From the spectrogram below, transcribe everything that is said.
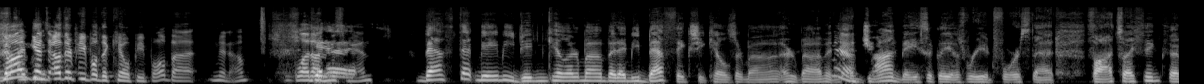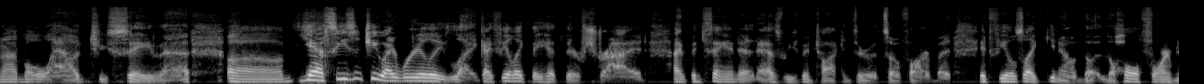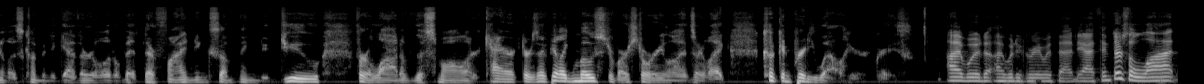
John I gets mean- other people to kill people, but you know, blood on his hands. Beth that maybe didn't kill her mom, but I mean Beth thinks she kills her mom, her mom, and, Yeah. and John basically has reinforced that thought. So I think that I'm allowed to say that. Um, yeah, season two I really like. I feel like they hit their stride. I've been saying it as we've been talking through it so far, but it feels like you know the the whole formula is coming together a little bit. They're finding something to do for a lot of the smaller characters. I feel like most of our storylines are like cooking pretty well here, Grace. I would I would agree with that. Yeah, I think there's a lot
